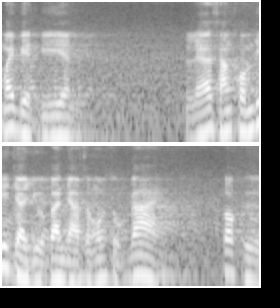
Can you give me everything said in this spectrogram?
ไม่เบียดเบียน และสังคมที่จะอยู่กันอย่างสงบสุขได้ ก็คือ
